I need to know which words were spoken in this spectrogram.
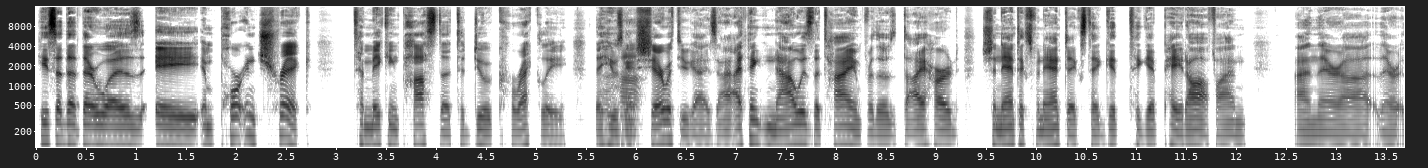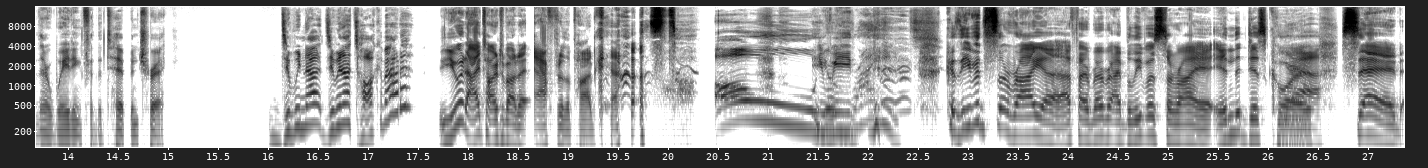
he said that there was a important trick to making pasta to do it correctly that he was going Uh-huh. to share with you guys. I I think now is the time for those diehard shenantics fanatics to get to get paid off on on their uh their they're waiting for the tip and trick. Did we not? Did we not talk about it? You and I talked about it after the podcast. Oh, you're We- right. Because even Soraya, if I remember, I believe it was Soraya in the Discord Yeah. said,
